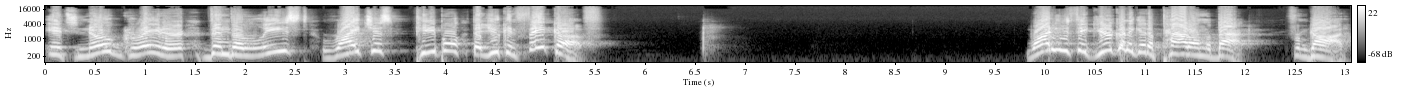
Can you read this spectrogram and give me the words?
it's no greater than the least righteous people that you can think of. Why do you think you're going to get a pat on the back from God?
